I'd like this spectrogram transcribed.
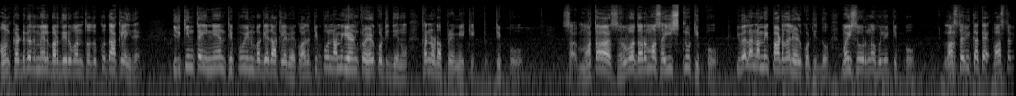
ಅವನು ಖಡ್ಗದ ಮೇಲೆ ಬರೆದಿರುವಂಥದ್ದಕ್ಕೂ ದಾಖಲೆ ಇದೆ. ಇದಕ್ಕಿಂತ ಇನ್ನೇನು ಟಿಪ್ಪುವಿನ ಬಗ್ಗೆ ದಾಖಲೆ ಬೇಕು? ಅದು ಟಿಪ್ಪು ನಮಗೆ ಹೇಳ್ಕೊ ಹೇಳ್ಕೊಟ್ಟಿದ್ದೇನು. ಕನ್ನಡ ಪ್ರೇಮಿ ಟಿಟ್ಟು ಟಿಪ್ಪು. ಸ ಮತ ಸರ್ವಧರ್ಮ ಸಹಿಷ್ಣು ಟಿಪ್ಪು. ಇವೆಲ್ಲ ನಮಗೆ ಪಾಠದಲ್ಲಿ ಹೇಳ್ಕೊಟ್ಟಿದ್ದು. ಮೈಸೂರಿನ ಹುಲಿ ಟಿಪ್ಪು. ವಾಸ್ತವಿಕತೆ ವಾಸ್ತವಿಕ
